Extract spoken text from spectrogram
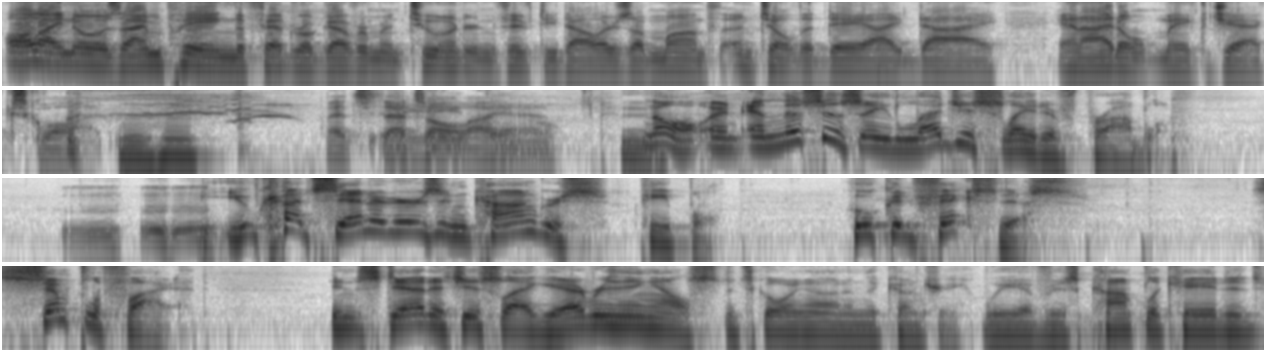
all I know is I'm paying the federal government two hundred and fifty dollars a month until the day I die, and I don't make jack squat. Mm-hmm. That's that's all I know. No, and, and this is a legislative problem. Mm-hmm. You've got senators and Congress people who could fix this, simplify it. Instead, it's just like everything else that's going on in the country. We have just complicated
